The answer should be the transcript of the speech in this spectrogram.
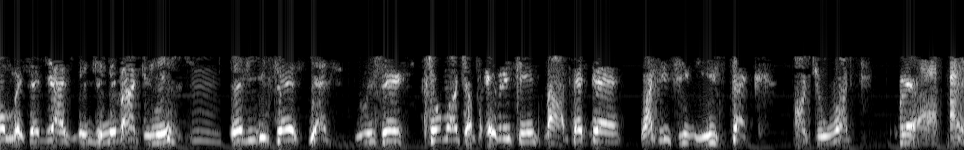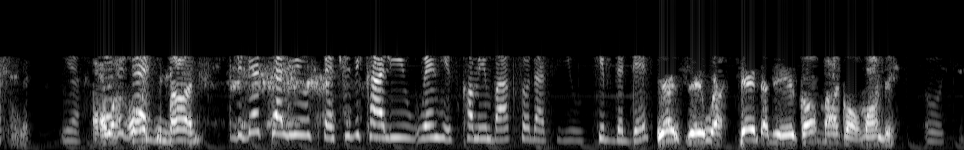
own message has been delivered to him. Mm. If he says yes, we say so much of everything, but but, uh, what is his, his take or to what we are asking? So Our did they, demands. did they tell you specifically when he's coming back so that you keep the date? Yes, they were saying that he will come back on Monday. Okay.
